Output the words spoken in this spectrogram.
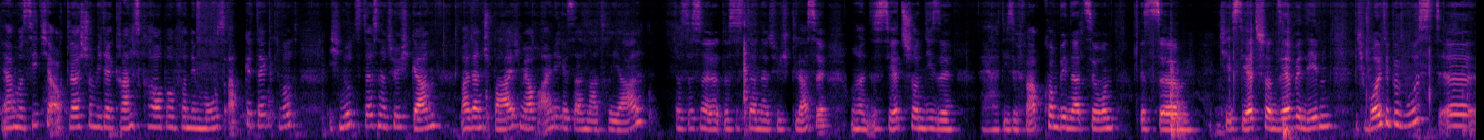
Ja, man sieht ja auch gleich schon, wie der Kranzkörper von dem Moos abgedeckt wird. Ich nutze das natürlich gern, weil dann spare ich mir auch einiges an Material. Das ist, äh, das ist dann natürlich klasse. Und dann ist jetzt schon diese, ja, diese Farbkombination ist, ähm, die ist jetzt schon sehr belebend. Ich wollte bewusst äh,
